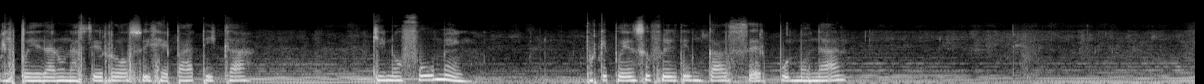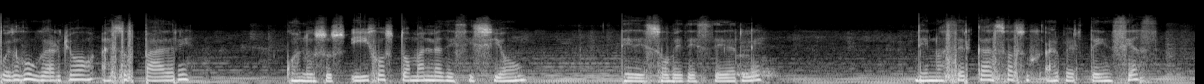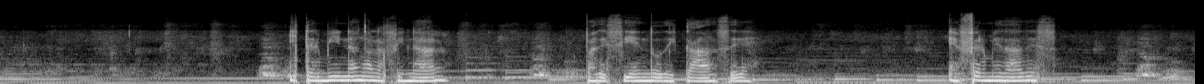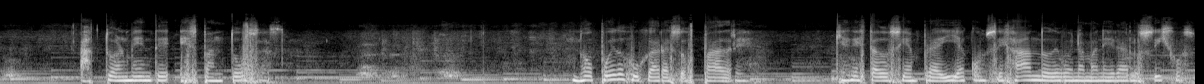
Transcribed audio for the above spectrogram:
les puede dar una cirrosis hepática, que no fumen porque pueden sufrir de un cáncer pulmonar. ¿Puedo jugar yo a esos padres cuando sus hijos toman la decisión de desobedecerle, de no hacer caso a sus advertencias y terminan a la final padeciendo de cáncer, enfermedades actualmente espantosas. No puedo juzgar a esos padres que han estado siempre ahí aconsejando de buena manera a los hijos.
